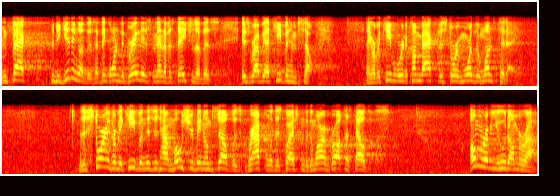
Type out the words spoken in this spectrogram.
In fact, the beginning of this, I think one of the greatest manifestations of this, is Rabbi Akiva himself. And Rabbi Akiva, we're going to come back to this story more than once today. But the story of Rabbi Akiva, and this is how Moshe Rabbeinu himself was grappling with this question, the Gemara in Brachas tells us. Omer Rabbi Yehuda Omer Rav.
